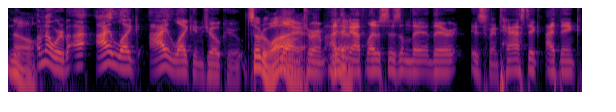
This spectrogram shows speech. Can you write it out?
no, I'm not worried about. I, I like I like Njoku so do I. long term. I Yeah. think athleticism there there is fantastic. I think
